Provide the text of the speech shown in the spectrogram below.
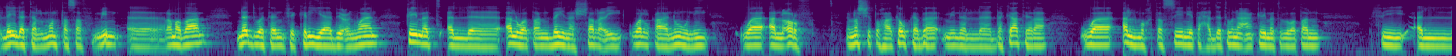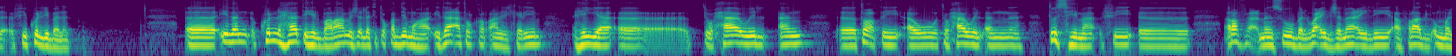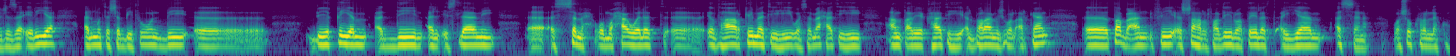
ليلة المنتصف من رمضان ندوة فكرية بعنوان قيمة الوطن بين الشرع والقانون والعرف ينشطها كوكبة من الدكاترة والمختصين يتحدثون عن قيمة الوطن في في كل بلد. إذا كل هذه البرامج التي تقدمها إذاعة القرآن الكريم هي تحاول أن تعطي أو تحاول أن تسهم في رفع منسوب الوعي الجماعي لأفراد الأمة الجزائرية المتشبثون بقيم الدين الإسلامي السمح ومحاولة إظهار قيمته وسماحته عن طريق هذه البرامج والأركان طبعا في الشهر الفضيل وطيلة أيام السنة. وشكرا لكم.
